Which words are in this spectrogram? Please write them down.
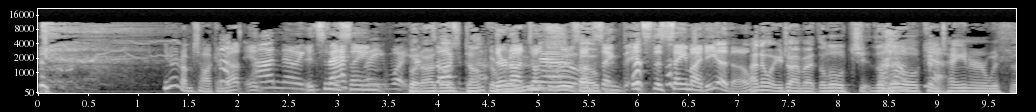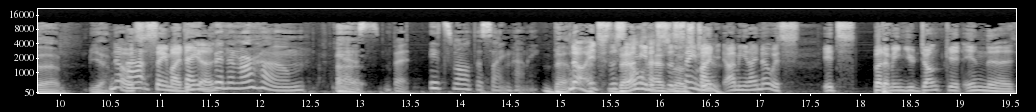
you know what I'm talking about? It- I know exactly it's in the same. what But you're are those talking about. Dunkaroos? They're not Dunkaroos. No. I'm Okay. saying it's the same idea though. I know what you're talking about. The little, chi- the Uh-huh, little yeah. container with the yeah. No, it's the same idea. They've been in our home, yes, but it's not the same, honey. Bell, No, it's the Bell same. I mean, it's has the those same too. idea. I mean, I know it's it's, but I mean, you dunk it in the.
